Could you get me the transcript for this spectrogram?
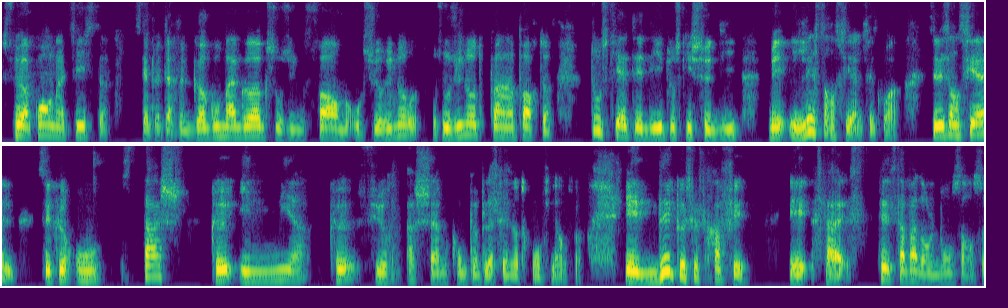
ce à quoi on assiste, c'est peut-être Gog ou Magog sous une forme ou sur une autre, sous une autre, peu importe. Tout ce qui a été dit, tout ce qui se dit. Mais l'essentiel, c'est quoi? C'est l'essentiel, c'est qu'on sache qu'il n'y a que sur Hachem qu'on peut placer notre confiance. Et dès que ce sera fait, et ça, ça va dans le bon sens,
